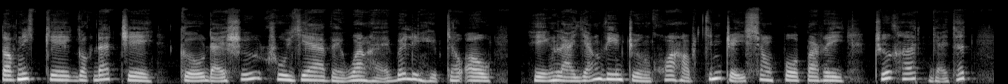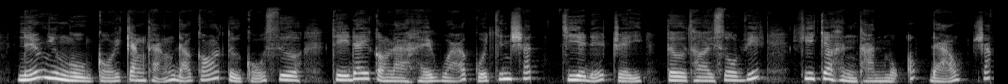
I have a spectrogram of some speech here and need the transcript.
Tornike Gordache, cựu đại sứ Ruya về quan hệ với Liên hiệp châu Âu, hiện là giảng viên trường khoa học chính trị Saint Paul Paris, trước hết giải thích Nếu như nguồn cội căng thẳng đã có từ cổ xưa, thì đây còn là hệ quả của chính sách chia để trị từ thời Xô Viết khi cho hình thành một ốc đảo sắc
